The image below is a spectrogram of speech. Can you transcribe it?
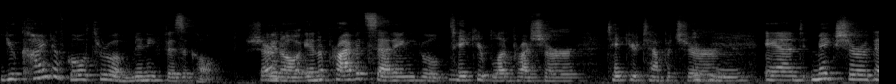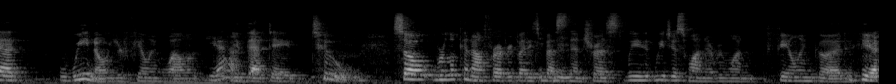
you kind of go through a mini physical. Sure. Mm-hmm. You know, in a private setting, you'll take your blood pressure, take your temperature, and make sure that we know you're feeling well Yeah. that day too. So we're looking out for everybody's best interest. We, we just want everyone feeling good Yeah.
